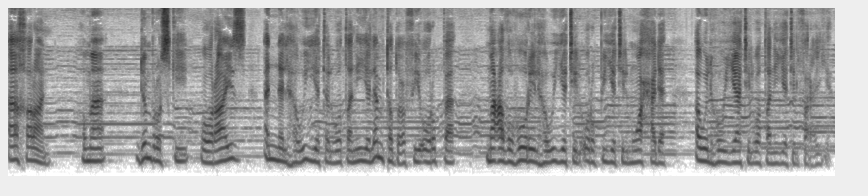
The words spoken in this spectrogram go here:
آخران هما دومبروسكي ورايز أن الهوية الوطنية لم تضعف في أوروبا مع ظهور الهوية الأوروبية الموحدة أو الهويات الوطنية الفرعية.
